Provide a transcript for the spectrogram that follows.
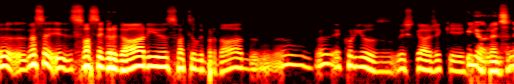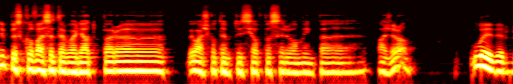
Eh, Não sei se vai ser gregário, se vai ter liberdade. É curioso este gajo aqui. E Jorgensen, eu penso que ele vai ser trabalhado para. Eu acho que ele tem potencial para ser homem para, para a geral. Líder.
